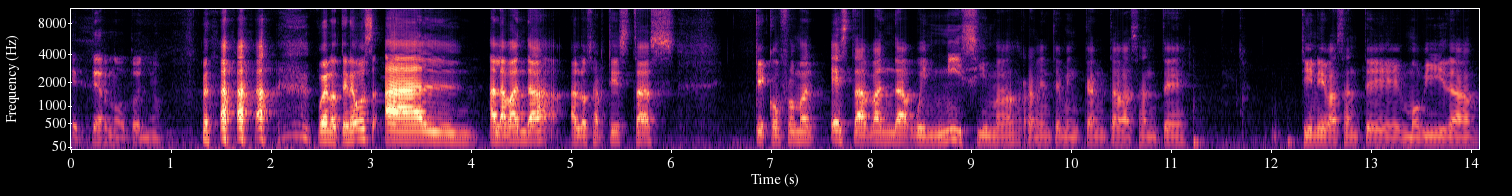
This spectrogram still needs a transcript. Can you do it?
eterno otoño. Bueno, tenemos al, a la banda, a los artistas que conforman esta banda buenísima. Realmente me encanta bastante. Tiene bastante movida.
